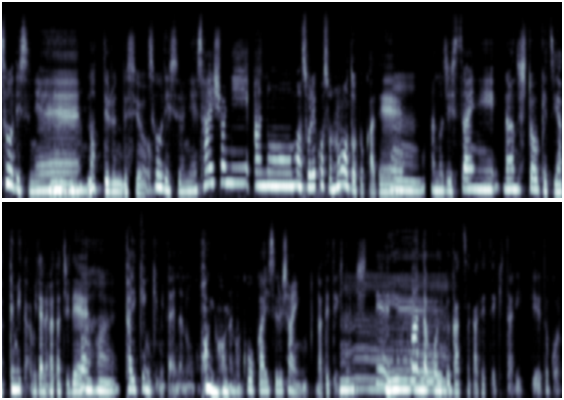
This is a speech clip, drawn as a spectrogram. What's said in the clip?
そうですね、うん、なってるんですよ。そうですよね。最初に、あの、まあ、それこそノートとかで、うん、あの、実際に卵子凍結やってみたみたいな形で、はいはい、体験記みたいなのを、はいはい、あの公開する社員が出てきたりして、またこういう部活が出てきたりっていうところ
